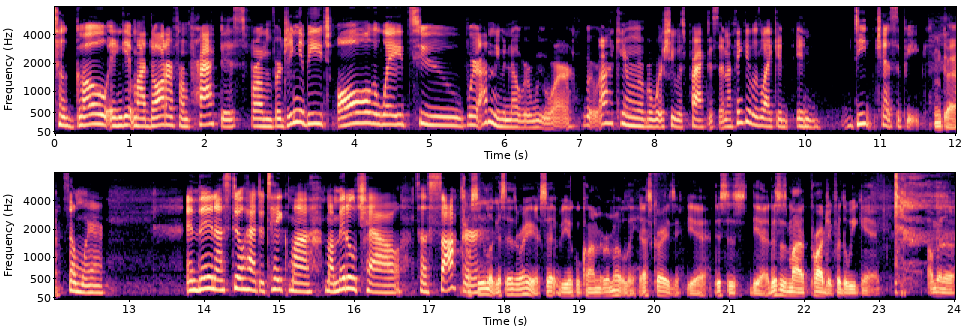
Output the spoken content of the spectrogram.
to go and get my daughter from practice from Virginia Beach all the way to where I don't even know where we were. I can't remember where she was practicing. I think it was like in, in deep Chesapeake Okay. somewhere. And then I still had to take my my middle child to soccer. Oh, See, look, it says right here, set vehicle climate remotely. That's crazy. Yeah, this is yeah, this is my project for the weekend. I'm gonna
